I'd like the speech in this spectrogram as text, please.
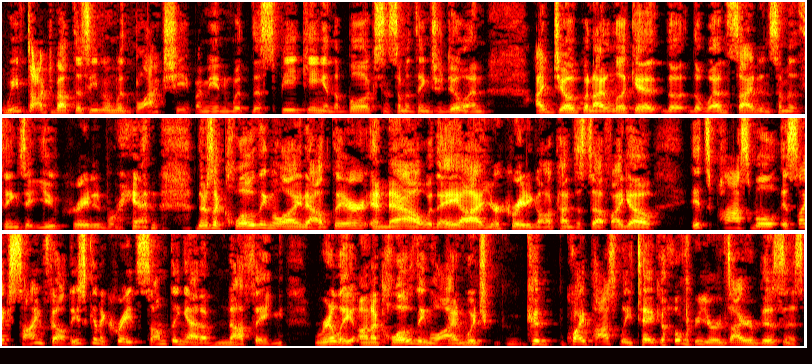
we've talked about this even with Black Sheep. I mean, with the speaking and the books and some of the things you're doing. I joke when I look at the the website and some of the things that you've created, Brant. There's a clothing line out there, and now with AI, you're creating all kinds of stuff. I go, it's possible. It's like Seinfeld. He's going to create something out of nothing, really, on a clothing line, which could quite possibly take over your entire business.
